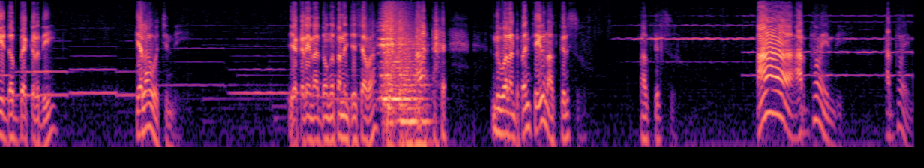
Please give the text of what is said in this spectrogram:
ఈ డబ్బు ఎక్కడిది? ఎలా వచ్చింది? ఎక్కడైనా దొంగతనం చేశావా? నువ్వు అలాంటి పని చేయవు నాకు తెలుసు. నాకు తెలుసు. ఆ, అర్థమైంది. అర్థమైంది.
